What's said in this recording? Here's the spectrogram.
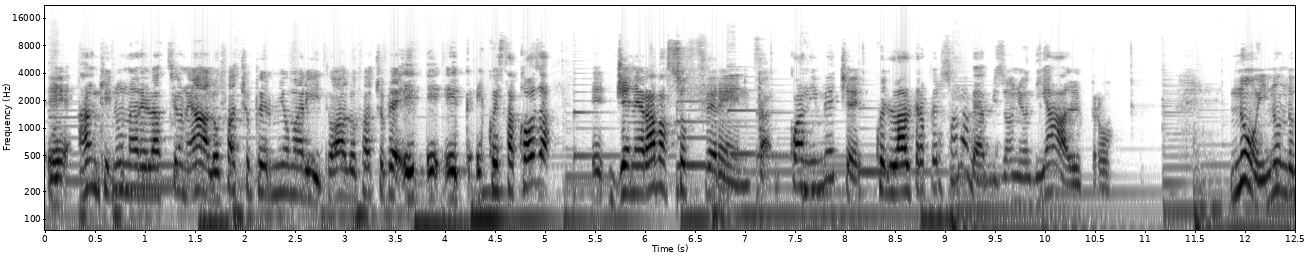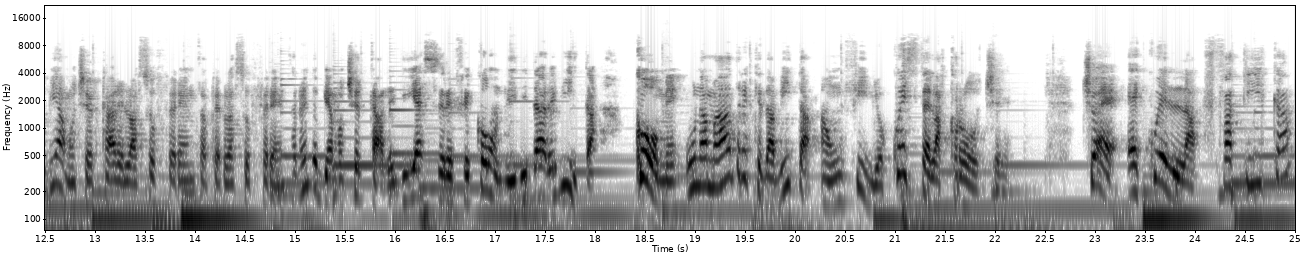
eh, anche in una relazione, ah lo faccio per mio marito, ah lo faccio per... e, e, e questa cosa eh, generava sofferenza, quando invece quell'altra persona aveva bisogno di altro noi non dobbiamo cercare la sofferenza per la sofferenza, noi dobbiamo cercare di essere fecondi, di dare vita, come una madre che dà vita a un figlio. Questa è la croce, cioè è quella fatica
